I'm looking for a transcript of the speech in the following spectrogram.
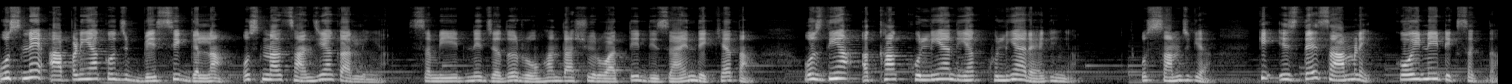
ਉਸਨੇ ਆਪਣੀਆਂ ਕੁਝ ਬੇਸਿਕ ਗੱਲਾਂ ਉਸ ਨਾਲ ਸਾਂਝੀਆਂ ਕਰ ਲਈਆਂ। ਸਮੀਰ ਨੇ ਜਦੋਂ ਰੋਹਨ ਦਾ ਸ਼ੁਰੂਆਤੀ ਡਿਜ਼ਾਈਨ ਦੇਖਿਆ ਤਾਂ ਉਸ ਦੀਆਂ ਅੱਖਾਂ ਖੁੱਲੀਆਂ ਦੀਆਂ ਖੁੱਲੀਆਂ ਰਹਿ ਗਈਆਂ। ਉਹ ਸਮਝ ਗਿਆ ਕਿ ਇਸ ਦੇ ਸਾਹਮਣੇ ਕੋਈ ਨਹੀਂ ਟਿਕ ਸਕਦਾ।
